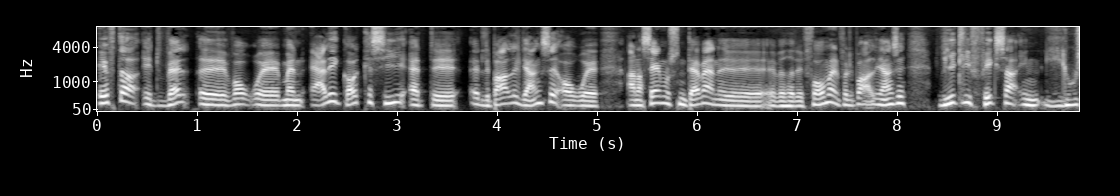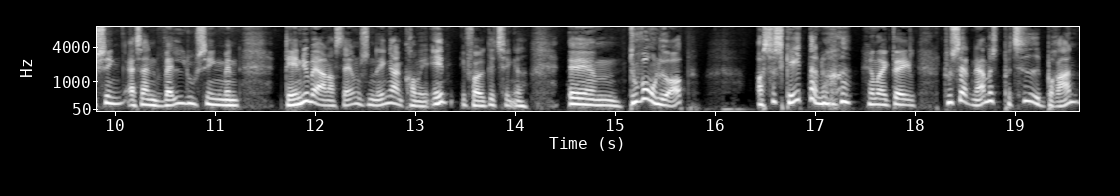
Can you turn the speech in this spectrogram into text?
efter et valg, øh, hvor øh, man ærligt godt kan sige, at, øh, at Liberal Alliance og øh, Anders Samuelsen, daværende øh, hvad hedder det, formand for Liberal Alliance, virkelig fik sig en losing, altså en valglusing, men det endte jo med, at Anders Samuelsen ikke engang kom ind i Folketinget. Øh, du vågnede op, og så skete der noget, Henrik Dahl. Du satte nærmest partiet i brand.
